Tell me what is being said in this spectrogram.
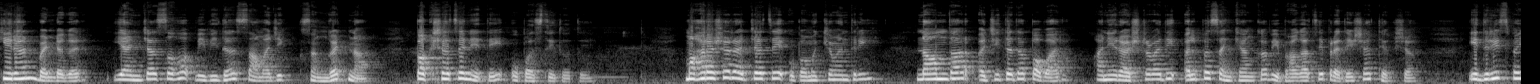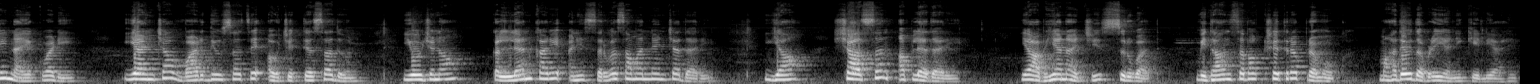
किरण बंडगर यांच्यासह विविध सामाजिक संघटना पक्षाचे नेते उपस्थित होते. महाराष्ट्र राज्याचे उपमुख्यमंत्री नामदार अजितदा पवार आणि राष्ट्रवादी अल्पसंख्याक विभागाचे प्रदेशाध्यक्ष इद्रिसभाई नायकवाडी यांच्या वाढदिवसाचे औचित्य साधून योजना कल्याणकारी आणि सर्वसामान्यांच्या दारी या शासन आपल्या दारी या अभियानाची सुरुवात विधानसभा क्षेत्र प्रमुख महादेव दबडे यांनी केली आहे.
